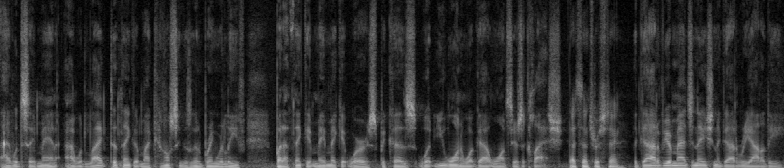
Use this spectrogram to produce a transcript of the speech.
I would say, man, I would like to think that my counseling is going to bring relief, but I think it may make it worse because what you want and what God wants, there's a clash. That's interesting. The God of your imagination, the God of reality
